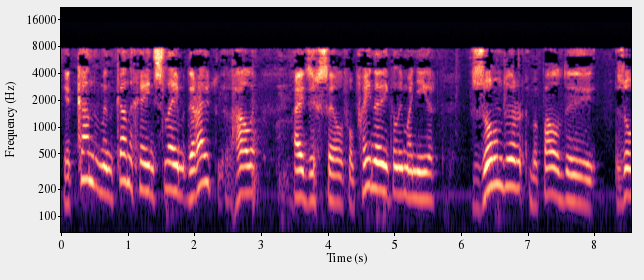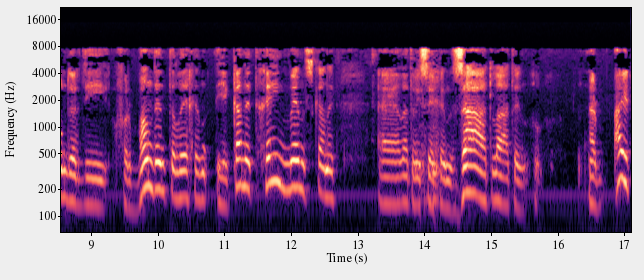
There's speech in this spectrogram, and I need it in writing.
Je kan, men kan geen slijm eruit halen uit zichzelf op geen enkele manier zonder bepaalde zonder die verbanden te leggen, je kan het, geen mens kan het, uh, laten we zeggen, zaad laten, naar uit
